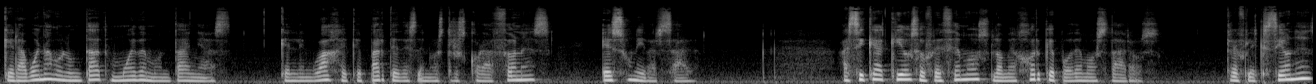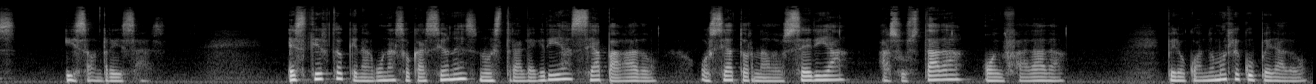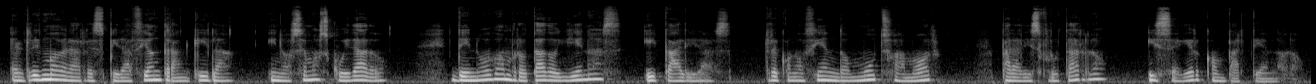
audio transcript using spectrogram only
que la buena voluntad mueve montañas, que el lenguaje que parte desde nuestros corazones es universal. Así que aquí os ofrecemos lo mejor que podemos daros, reflexiones y sonrisas. Es cierto que en algunas ocasiones nuestra alegría se ha apagado o se ha tornado seria, asustada o enfadada, pero cuando hemos recuperado el ritmo de la respiración tranquila y nos hemos cuidado, de nuevo han brotado llenas y cálidas, reconociendo mucho amor para disfrutarlo y seguir compartiéndolo.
